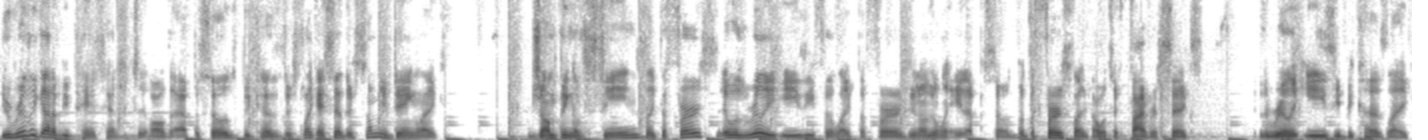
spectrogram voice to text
you really got to be paying attention to all the episodes because there's like i said there's so many dang like jumping of scenes like the first it was really easy for like the first you know there's only eight episodes but the first like i would say five or six is really easy because like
